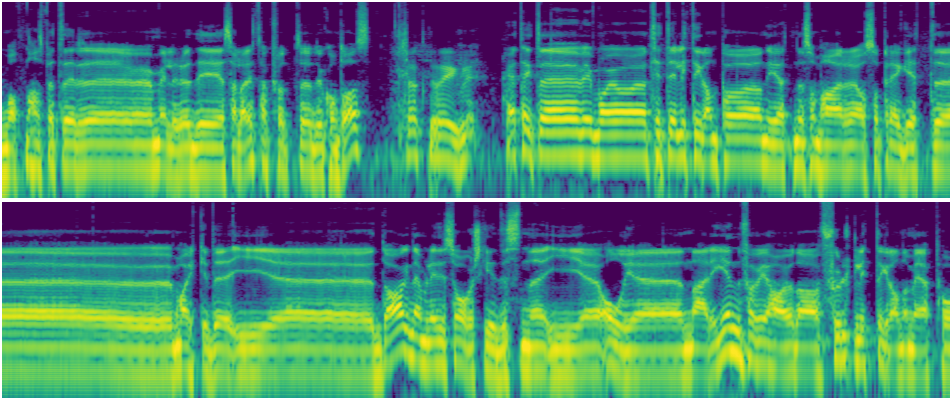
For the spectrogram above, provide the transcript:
måneden. Hans Petter eh, Mellerud i Salaris, takk for at du kom til oss. Takk, det var hyggelig. Jeg tenkte Vi må jo titte litt på nyhetene som har også preget uh, markedet i uh, dag. Nemlig disse overskridelsene i uh, oljenæringen. For vi har jo da fulgt litt med på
